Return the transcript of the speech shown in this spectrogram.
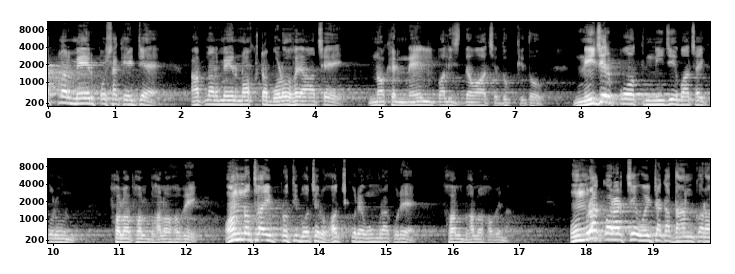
আপনার মেয়ের পোশাকে এটা আপনার মেয়ের নখটা বড় হয়ে আছে, নখের নেল পালিশ দেওয়া আছে দুঃখিত। নিজের পথ নিজে বাছাই করুন, ফলাফল ভালো হবে। অন্যথায় প্রতি বছর হজ করে, উমরা করে ফল ভালো হবে না। উমরা করার চেয়ে ওই টাকা দান করা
